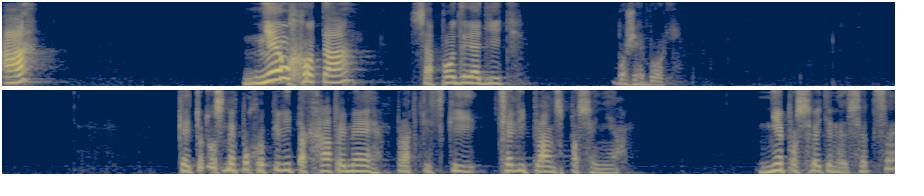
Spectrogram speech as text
a neochota sa podriadiť Božej boli. Keď toto sme pochopili, tak chápeme prakticky celý plán spasenia. Neposvetené srdce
